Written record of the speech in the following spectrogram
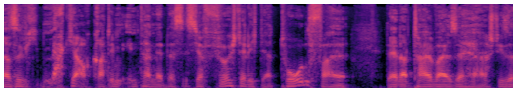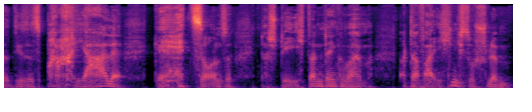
Also ich merke ja auch gerade im Internet, das ist ja fürchterlich, der Tonfall, der da teilweise herrscht, diese, dieses brachiale Gehetze und so. Da stehe ich dann denke, weil da war ich nicht so schlimm,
